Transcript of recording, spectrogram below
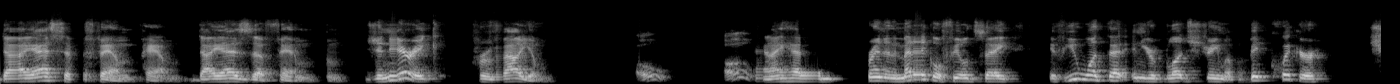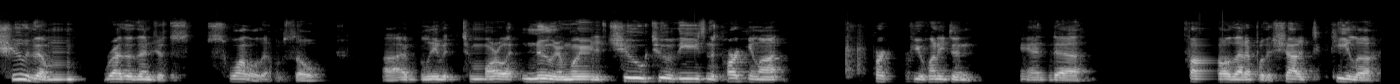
diazepam, Pam, diazepam, generic for Valium. Oh, oh, And I had a friend in the medical field say, if you want that in your bloodstream a bit quicker, chew them rather than just swallow them. So uh, I believe it tomorrow at noon. I'm going to chew two of these in the parking lot, Parkview Huntington, and uh, follow that up with a shot of tequila,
